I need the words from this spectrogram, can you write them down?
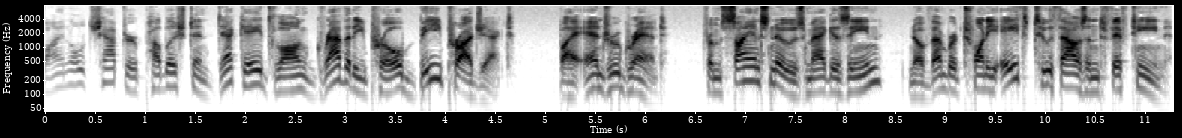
final chapter published in decades long Gravity Probe B Project by Andrew Grant from Science News Magazine, November 28, 2015.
